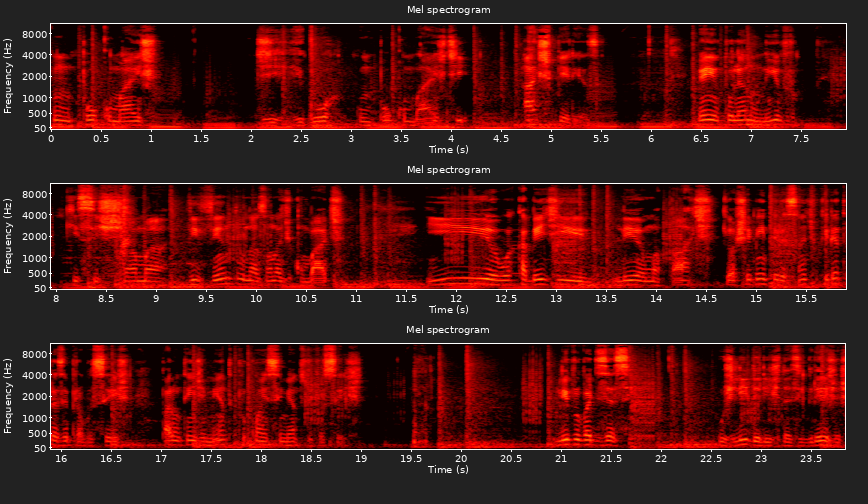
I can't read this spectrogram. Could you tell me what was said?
com um pouco mais de rigor, com um pouco mais de aspereza. Bem, eu estou lendo um livro que se chama Vivendo na Zona de Combate. E eu acabei de ler uma parte que eu achei bem interessante, eu queria trazer para vocês, para o entendimento e para o conhecimento de vocês. O livro vai dizer assim: Os líderes das igrejas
